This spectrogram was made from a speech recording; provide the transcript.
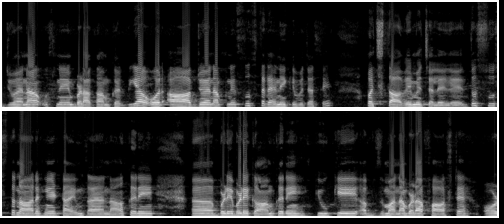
जो है ना उसने बड़ा काम कर दिया और आप जो है ना अपने सुस्त रहने की वजह से पछतावे में चले गए। तो सुस्त ना रहें टाइम ज़ाया ना करें आ, बड़े बड़े काम करें क्योंकि अब ज़माना बड़ा फास्ट है और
